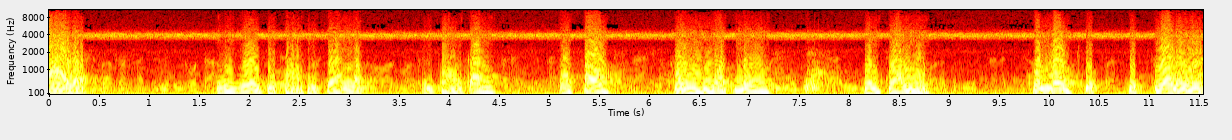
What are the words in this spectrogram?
รายแบบมีเยอะสิขาสิแจงหรอกเป็นป้องกันตาเตาให้หมดมือเป็นสอน คนหลงผิดผิดตัวด้วยนะ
